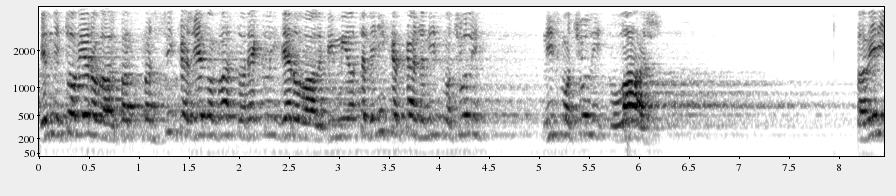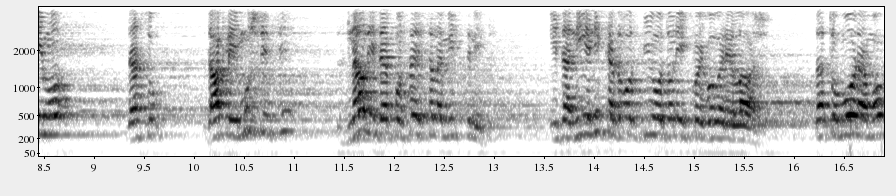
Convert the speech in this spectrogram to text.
Bi mi to vjerovali? Pa, pa svi kaže jedno glasno rekli, vjerovali bi mi o tebe nikad kaže nismo čuli, nismo čuli laž. Pa vidimo da su, dakle, i mušnici znali da je postoje selem istinit i da nije nikad bio od onih koji govore laž. Zato moramo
